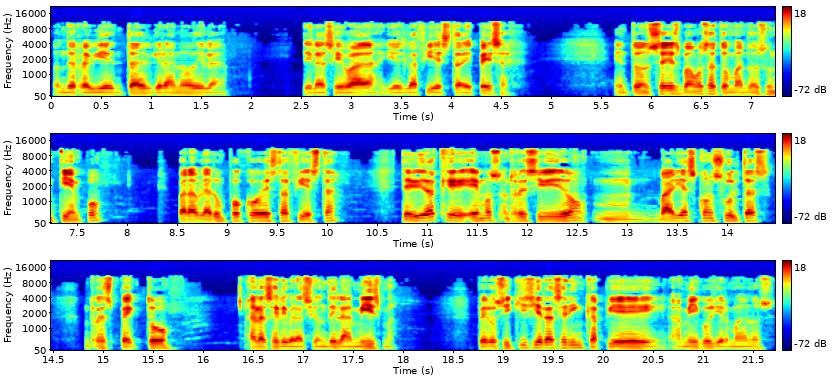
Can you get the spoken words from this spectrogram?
donde revienta el grano de la, de la cebada y es la fiesta de Pesaj. Entonces vamos a tomarnos un tiempo para hablar un poco de esta fiesta, debido a que hemos recibido mm, varias consultas respecto a la celebración de la misma. Pero sí quisiera hacer hincapié, amigos y hermanos,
